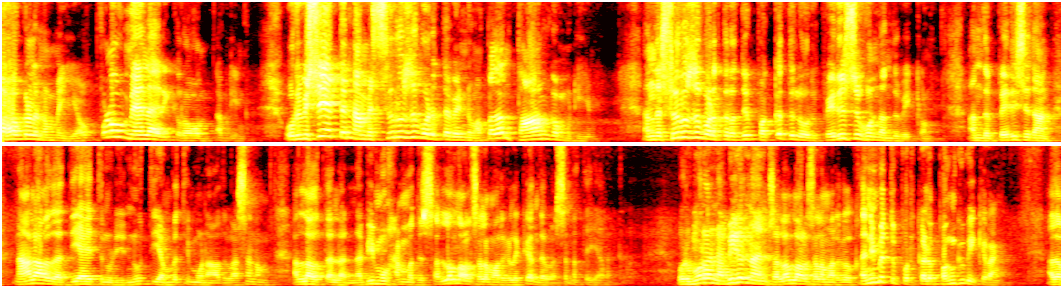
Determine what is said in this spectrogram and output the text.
பகக்களை நம்ம எவ்வளவு மேலே இருக்கிறோம் அப்படிங்க ஒரு விஷயத்தை நம்ம சிறுசுபடுத்த வேண்டும். அப்போ தான் தாங்க முடியும். அந்த சிறுசுபடுத்துறது பக்கத்தில் ஒரு பெருசு கொண்டு வந்து வைக்கணும். அந்த பெருசு தான் நாலாவது அத்தியாயத்தினுடைய நூற்றி ஐம்பத்தி மூணாவது வசனம். அல்லாஹ் தல்லா நபி முகமது சல்லல்லா அலுவலம் அவர்களுக்கு அந்த வசனத்தை இறக்குறான். ஒரு முறை நபிகள் நான் சல்லல்லா அலுவலம் அவர்கள் கனிமத்து பொருட்களை பங்கு வைக்கிறாங்க. அதை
